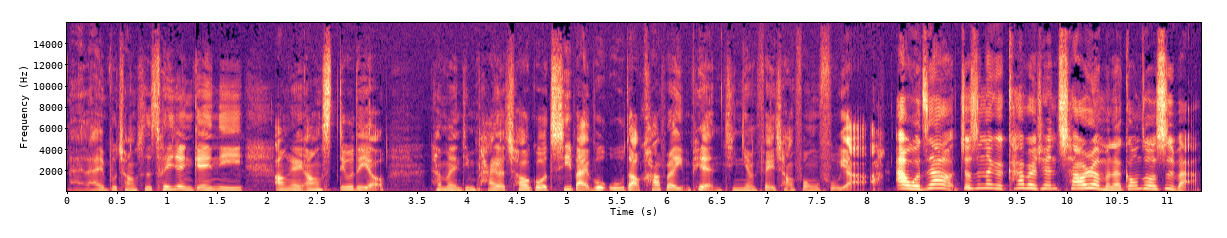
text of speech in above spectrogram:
来来，不尝试推荐给你 On and On Studio，他们已经拍了超过七百部舞蹈 cover 影片，经验非常丰富呀。啊，我知道，就是那个 cover 圈超热门的工作室吧？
